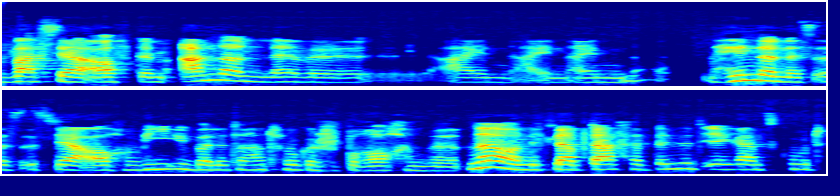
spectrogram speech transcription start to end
was ja auf dem anderen Level ein, ein, ein Hindernis ist, ist ja auch, wie über Literatur gesprochen wird. Ne? Und ich glaube, da verbindet ihr ganz gut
